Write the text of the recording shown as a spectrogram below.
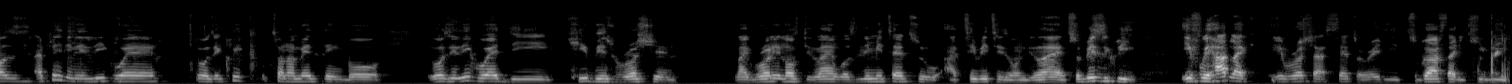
was I played in a league where it was a quick tournament thing, but it was a league where the QBs rushing, like running off the line, was limited to activities on the line. So basically, if we had like a rusher set already to go after the QB,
